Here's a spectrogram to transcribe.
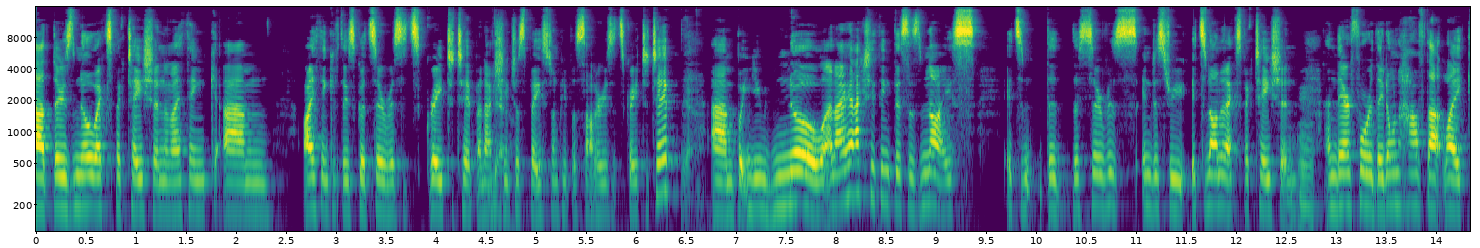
that there's no expectation. And I think um, I think if there's good service, it's great to tip. And actually, Yeah. just based on people's salaries, it's great to tip. Yeah. Um, but you know, and I actually think this is nice. It's the the service industry. It's not an expectation, Mm. and therefore they don't have that like.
